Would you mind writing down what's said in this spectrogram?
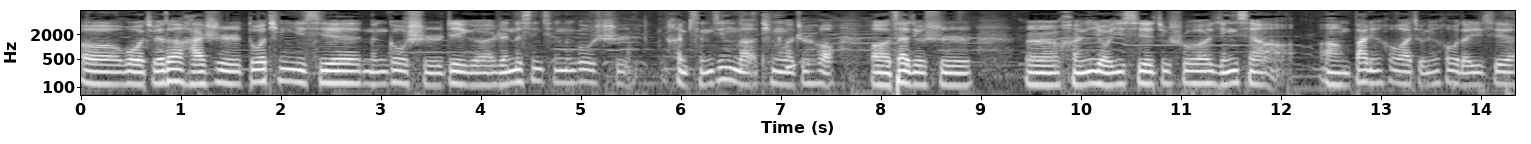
呃，我觉得还是多听一些能够使这个人的心情能够是很平静的，听了之后，呃，再就是，呃，很有一些就说影响，嗯，八零后啊、九零后的一些，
